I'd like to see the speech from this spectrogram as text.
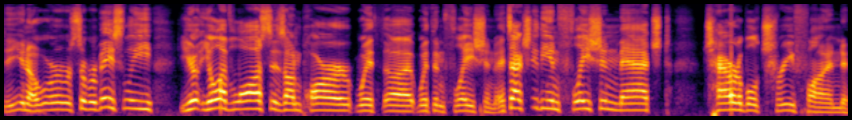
you know we're, so we're basically you you'll have losses on par with uh with inflation. It's actually the inflation matched charitable tree fund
